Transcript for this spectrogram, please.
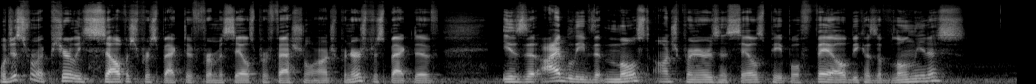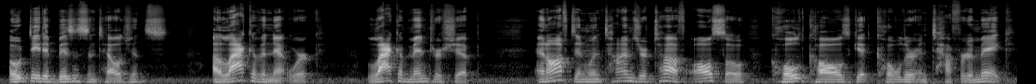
Well, just from a purely selfish perspective, from a sales professional or entrepreneur's perspective, is that I believe that most entrepreneurs and salespeople fail because of loneliness, outdated business intelligence, a lack of a network, lack of mentorship, and often when times are tough, also cold calls get colder and tougher to make.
